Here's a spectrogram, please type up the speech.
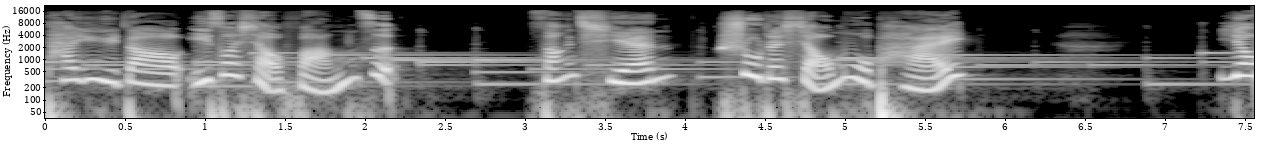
它遇到一座小房子，房前竖着小木牌，“妖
